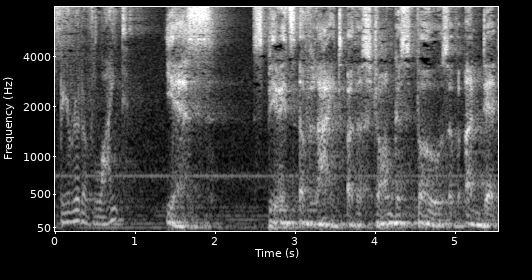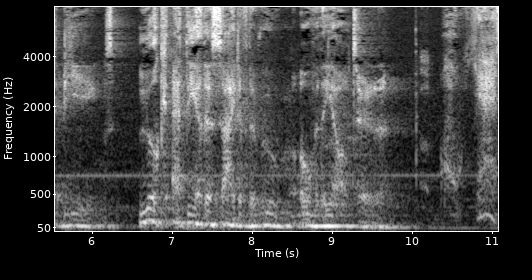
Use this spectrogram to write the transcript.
Spirit of light? Yes, spirits of light are the strongest foes of undead beings. Look at the other side of the room over the altar. Oh, yes.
